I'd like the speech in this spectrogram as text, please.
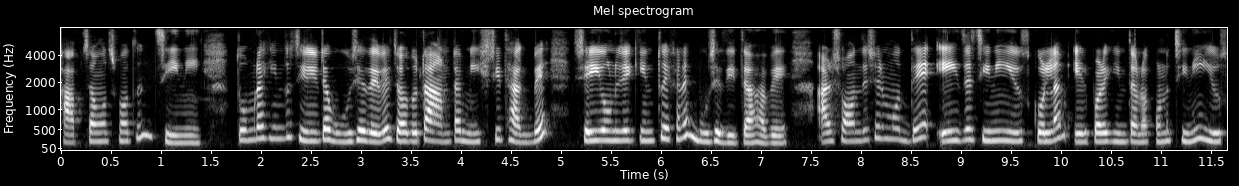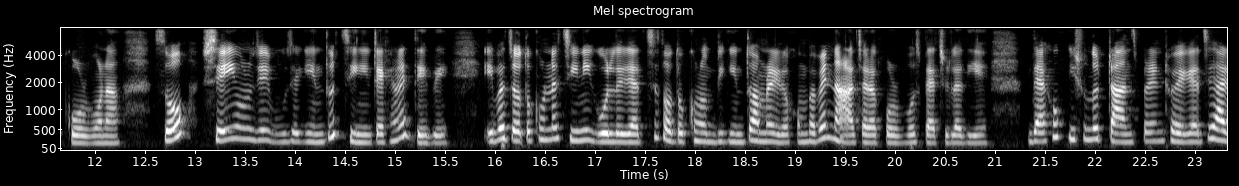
হাফ চামচ মতন চিনি। তোমরা কিন্তু চিনিটা বুঝে দেবে যতটা আমটা মিষ্টি থাকবে সেই অনুযায়ী কিন্তু এখানে বুঝে দিতে হবে। আর সন্দেশের মধ্যে এই যে চিনি ইউজ করলাম, এরপরে কিন্তু আমরা কোনো চিনি ইউজ করব না। সো সেই অনুযায়ী বুঝে কিন্তু চিনি চিনিটা এখানে দেবে। এবার যতক্ষণ না চিনি গলে যাচ্ছে, ততক্ষণ অবধি কিন্তু আমরা এরকমভাবে নাড়াচাড়া করব স্প্যাচুলা দিয়ে। দেখো কি সুন্দর ট্রান্সপারেন্ট হয়ে গেছে, আর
